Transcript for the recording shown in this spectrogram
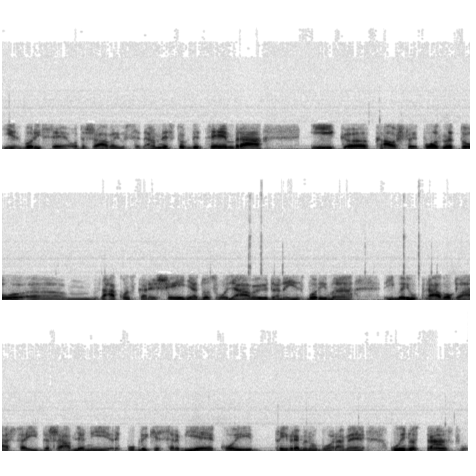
Izbori se održavaju 17. decembra i kao što je poznato zakonska rešenja dozvoljavaju da na izborima imaju pravo glasa i državljani Republike Srbije koji privremeno borave u inostranstvu.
